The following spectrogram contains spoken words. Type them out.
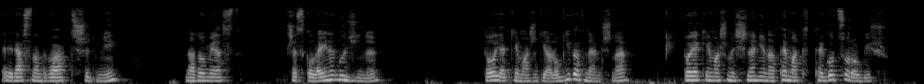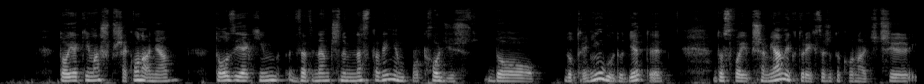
raz na 2-3 dni. Natomiast przez kolejne godziny to, jakie masz dialogi wewnętrzne, to, jakie masz myślenie na temat tego, co robisz, to, jakie masz przekonania, to, z jakim wewnętrznym nastawieniem podchodzisz do, do treningu, do diety, do swojej przemiany, której chcesz dokonać, czy,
